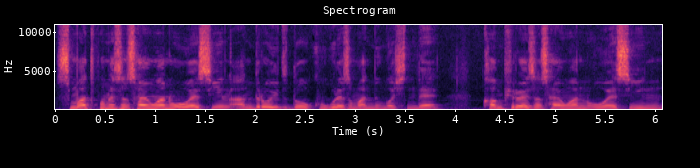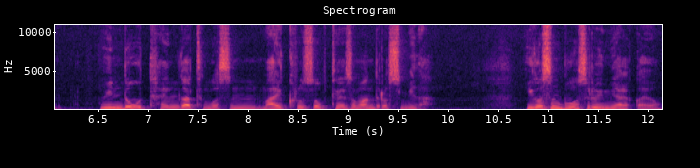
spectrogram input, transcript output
스마트폰에서 사용하는 OS인 안드로이드도 구글에서 만든 것인데 컴퓨터에서 사용하는 OS인 윈도우 10 같은 것은 마이크로소프트에서 만들었습니다. 이것은 무엇을 의미할까요?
